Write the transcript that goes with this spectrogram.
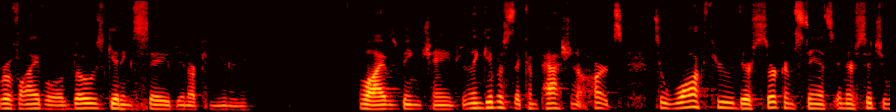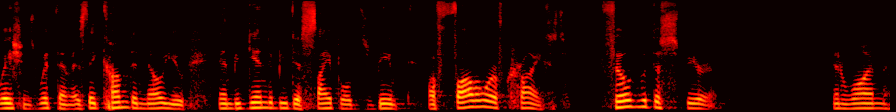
revival of those getting saved in our community lives being changed. And then give us the compassionate hearts to walk through their circumstance and their situations with them as they come to know you and begin to be discipled, to be a follower of Christ, filled with the Spirit, and one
